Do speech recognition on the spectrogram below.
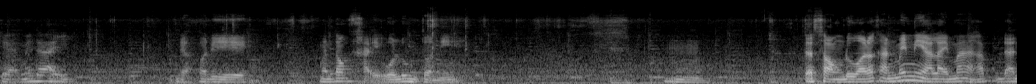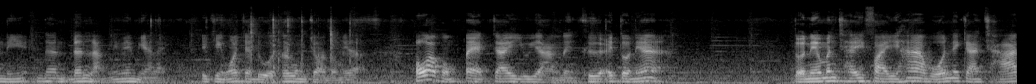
แกะไม่ได้อีก เดี๋ยวพอดีมันต้องไขวอลลุ่มตัวนี้อืมแต่ส่องดูแล้วกันไม่มีอะไรมากครับ ด้านนี้ด้านด้านหลังนี่ไม่มีอะไร จริงๆว่าจะดูแค่วงจรตรงนี้แหละเพราะว่าผมแปลกใจอยู่อย่างหนึ่งคือไอ้ตัวเนี้ยตัวเนี้ยมันใช้ไฟ 5 โวลต์ในการชาร์จ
